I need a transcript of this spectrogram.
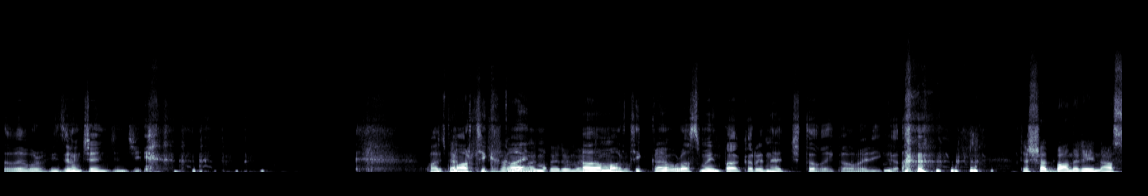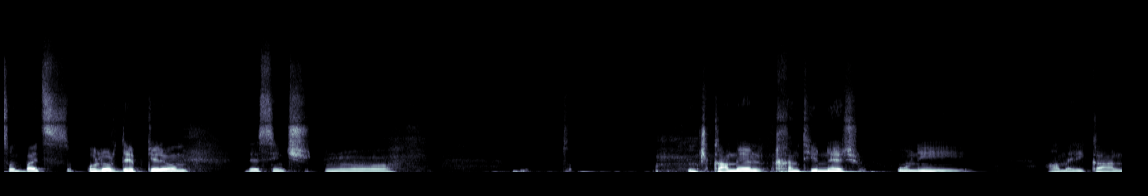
տվել, որ վիդեոն չեն ջնջի։ Բայց մարդիկ կային, հա, մարդիկ կային, որ ասում էին տակրին հետ չթողեք Ամերիկա։ Դե շատ բաներ էին ասում, բայց բոլոր դեպքերում դες ինչ ինչքան էլ խնդիրներ ունի Ամերիկան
